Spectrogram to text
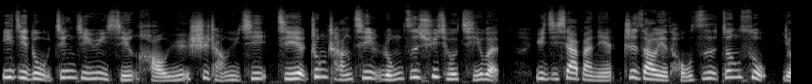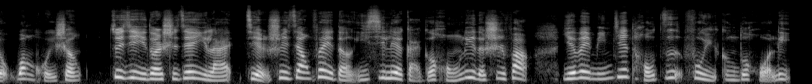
一季度经济运行好于市场预期，企业中长期融资需求企稳，预计下半年制造业投资增速有望回升。最近一段时间以来，减税降费等一系列改革红利的释放，也为民间投资赋予更多活力。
